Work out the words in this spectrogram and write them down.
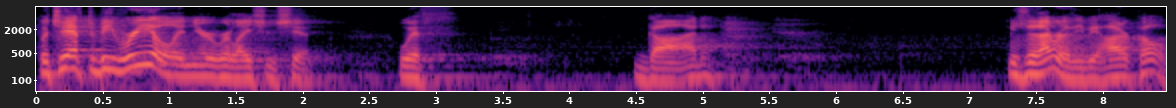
But you have to be real in your relationship with God. He said, I'd rather you be hot or cold.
